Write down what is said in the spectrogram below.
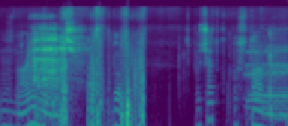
Не знаю навіть. Добре. Спочатку поставимо.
